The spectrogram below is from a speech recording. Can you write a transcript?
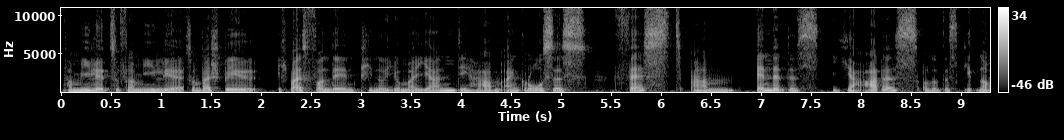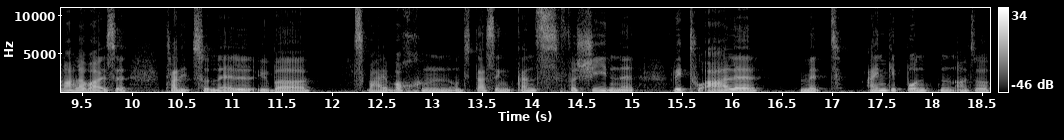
Familie zu Familie. Zum Beispiel, ich weiß von den Pino Yumayan, die haben ein großes Fest am Ende des Jahres, also das geht normalerweise traditionell über zwei Wochen und da sind ganz verschiedene Rituale mit eingebunden, also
